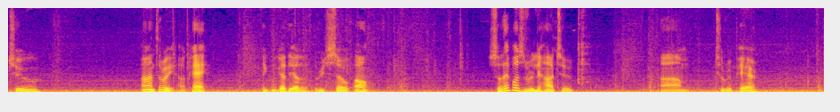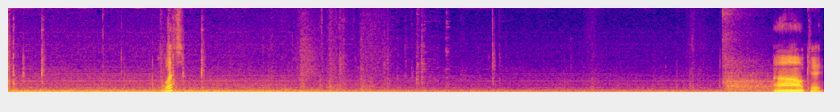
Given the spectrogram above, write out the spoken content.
Two. Oh, and three. Okay. I think we got the other three. So, oh. So that wasn't really hard to, um, to repair. What? Ah, okay.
